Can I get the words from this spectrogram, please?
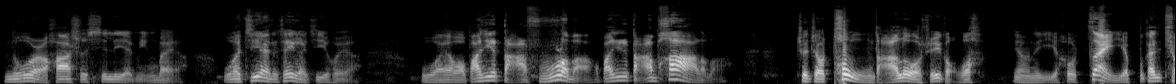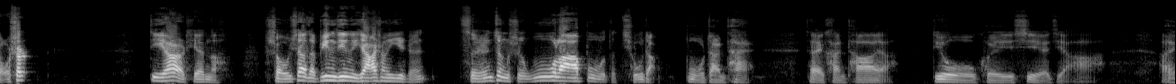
努尔哈赤心里也明白呀，我借着这个机会啊，我呀，我把你打服了吧，我把你打怕了吧，这叫痛打落水狗啊，让你以后再也不敢挑事儿。第二天呢，手下的兵丁押上一人，此人正是乌拉部的酋长布占泰。再看他呀，丢盔卸甲。哎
